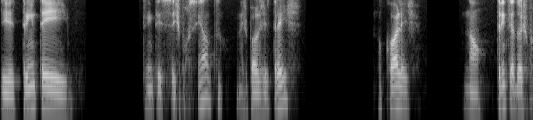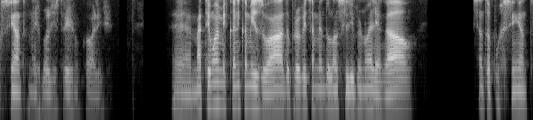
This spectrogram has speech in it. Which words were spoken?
de 30 e 36% nas bolas de 3 no college. Não, 32% nas bolas de 3 no college. É, mas tem uma mecânica meio zoada, o aproveitamento do lance livre não é legal. 60%.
